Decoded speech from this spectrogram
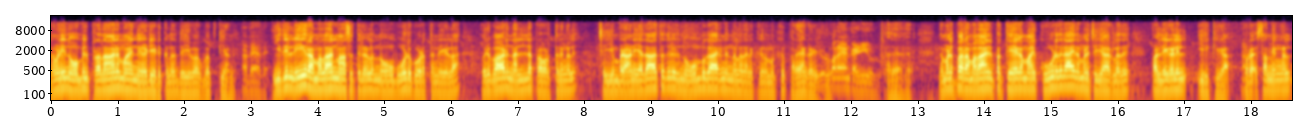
നമ്മൾ ഈ നോമ്പിൽ പ്രധാനമായി നേടിയെടുക്കുന്നത് ദൈവഭക്തിയാണ്. ഇതിൽ ഈ റമദാൻ മാസത്തിലുള്ള നോമ്പോട് കൂടെ തന്നെയുള്ള ഒരുപാട് നല്ല പ്രവർത്തനങ്ങൾ ചെയ്യുമ്പോഴാണ് യഥാർത്ഥത്തിൽ ഒരു നോമ്പുകാരൻ എന്നുള്ള നിലയ്ക്ക് നമുക്ക് പറയാൻ കഴിയുള്ളൂ. പറയാൻ കഴിയുള്ളൂ. അതെ അതെ. നമ്മളിപ്പോൾ റമദാനിൽ പ്രത്യേകമായി കൂടുതലായി നമ്മൾ ചെയ്യാറുള്ളത് പള്ളികളിൽ ഇരിക്കുക. കുറേ സമയങ്ങൾ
